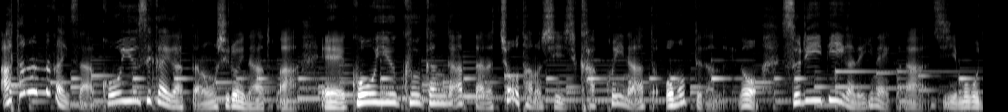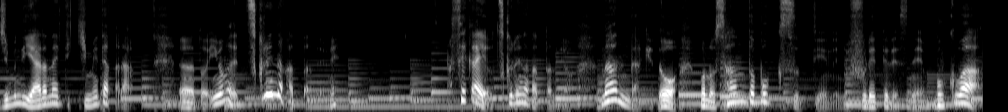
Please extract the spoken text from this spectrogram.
頭の中にさ、こういう世界があったら面白いなとか、えー、こういう空間があったら超楽しいし、かっこいいなと思ってたんだけど、3D ができないから、もう自分でやらないって決めたから、うんと今まで作れなかったんだよね。世界を作れなかったんだよ。なんだけど、このサンドボックスっていうのに触れてですね、僕は、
